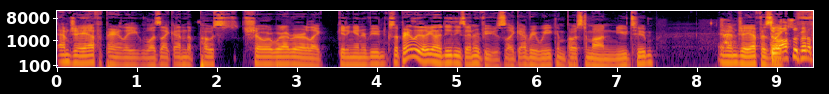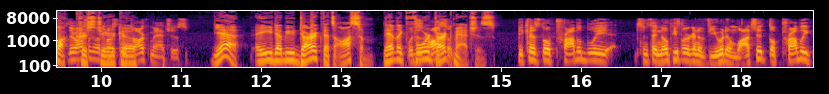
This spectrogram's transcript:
MJF apparently was like on the post show or whatever, or like getting interviewed because apparently they're gonna do these interviews like every week and post them on YouTube. And MJF is They're like, also going to fuck they're Chris also going to post their Jericho. dark matches Yeah, AEW Dark. That's awesome. They had like Which four dark matches. Because they'll probably since they know people are going to view it and watch it, they'll probably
